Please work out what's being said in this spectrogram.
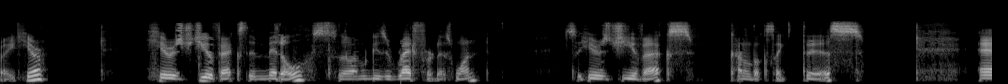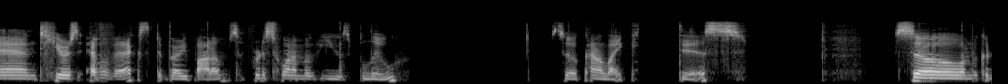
right here. Here's g of x, the middle, so I'm going to use red for this one. So here's g of x, kind of looks like this. And here's f of x, the very bottom. So for this one, I'm going to use blue. So kind of like this. So I'm, gonna, I'm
